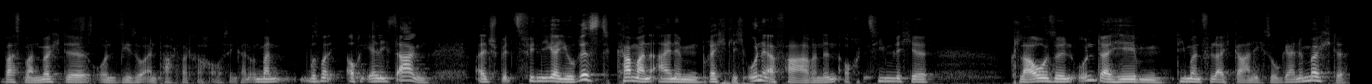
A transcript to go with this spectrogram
was man möchte und wie so ein Pachtvertrag aussehen kann. Und man muss man auch ehrlich sagen, als spitzfindiger Jurist kann man einem rechtlich Unerfahrenen auch ziemliche Klauseln unterheben, die man vielleicht gar nicht so gerne möchte.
